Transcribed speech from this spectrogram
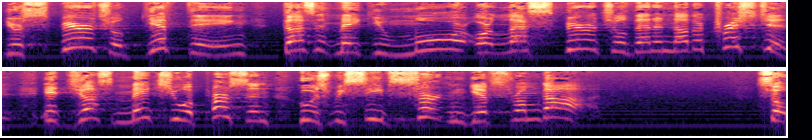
your spiritual gifting doesn't make you more or less spiritual than another Christian. It just makes you a person who has received certain gifts from God. So,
